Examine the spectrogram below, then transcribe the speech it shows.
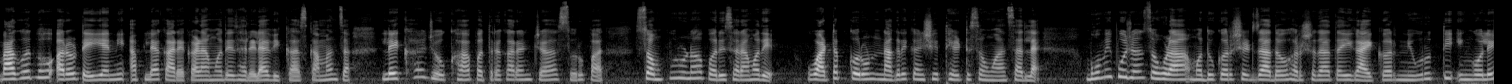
भागवत भाऊ आरोटे यांनी आपल्या कार्यकाळामध्ये झालेल्या विकास कामांचा लेखाजोखा पत्रकारांच्या स्वरूपात संपूर्ण परिसरामध्ये वाटप करून नागरिकांशी थेट संवाद साधलाय. भूमिपूजन सोहळा मधुकर शेठ जाधव हर्षदाताई गायकर निवृत्ती इंगोले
